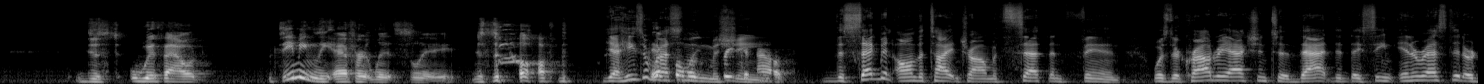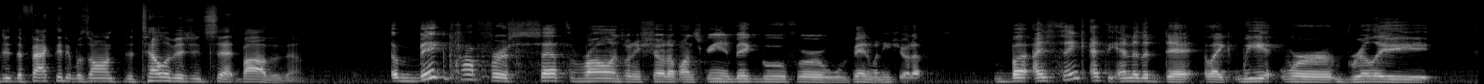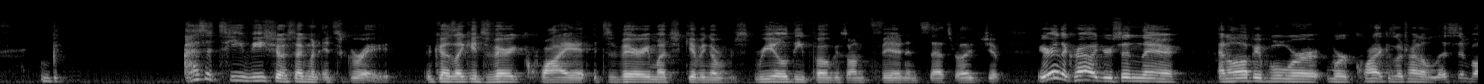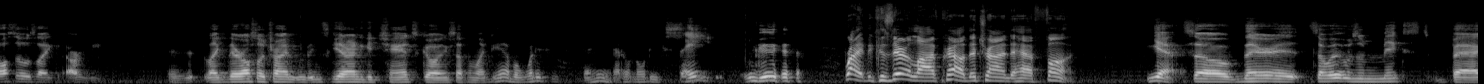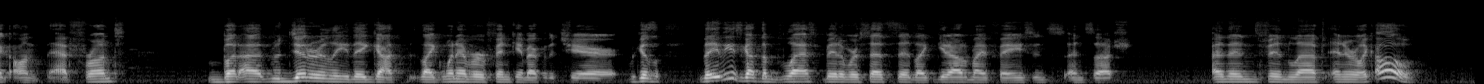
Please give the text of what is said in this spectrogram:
just without seemingly effortlessly, just off. The, Yeah, he's a wrestling machine. The segment on the Titantron with Seth and Finn was their crowd reaction to that. Did they seem interested, or did the fact that it was on the television set bother them? A big pop for Seth Rollins when he showed up on screen. Big boo for Finn when he showed up. But I think at the end of the day, like we were really, as a TV show segment, it's great because like it's very quiet. It's very much giving a real deep focus on Finn and Seth's relationship. You're in the crowd. You're sitting there, and a lot of people were were quiet because they're trying to listen. But also, it was like, are we? Like they're also trying to get trying to get chants going and stuff. I'm like, yeah, but what is he saying? I don't know what he's saying. Right, because they're a live crowd. They're trying to have fun. yeah, so there is. So it was a mixed bag on that front. But uh, generally, they got like whenever Finn came back with a chair because they at least got the last bit of where Seth said like "get out of my face" and and such, and then Finn left, and they were like, "Oh."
